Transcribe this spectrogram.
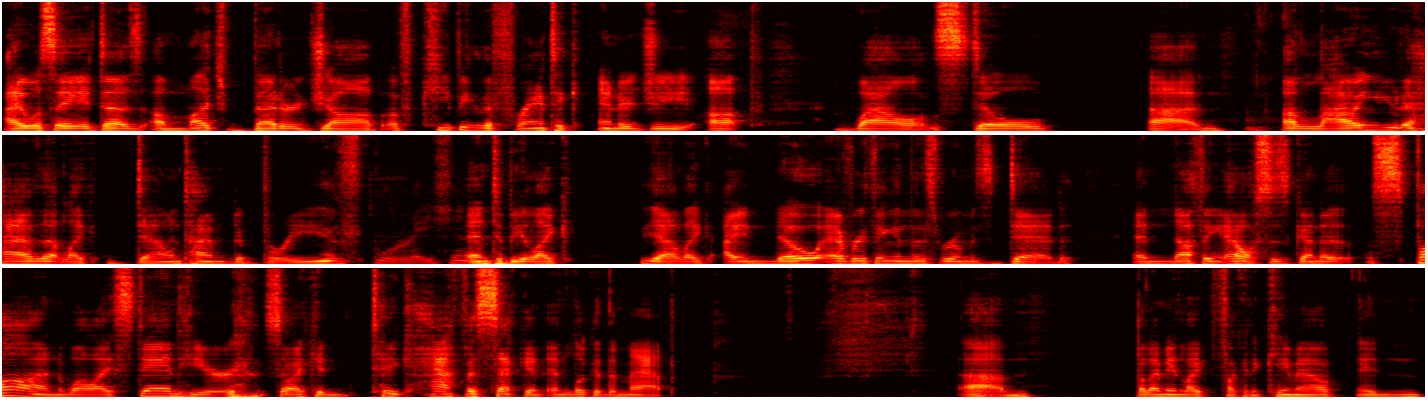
I will say it does a much better job of keeping the frantic energy up while still, uh, allowing you to have that like downtime to breathe Exploration. and to be like, yeah, like I know everything in this room is dead and nothing else is gonna spawn while I stand here, so I can take half a second and look at the map. Um, but I mean, like, fucking, it came out in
